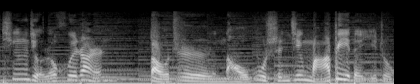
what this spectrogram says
听久了会让人导致脑部神经麻痹的一种。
